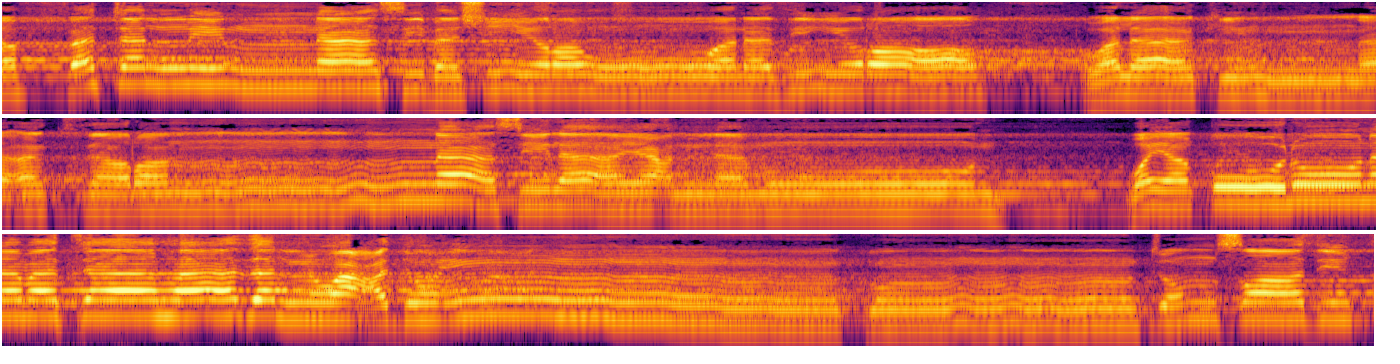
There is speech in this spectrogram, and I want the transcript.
كافة للناس بشيرا ونذيرا ولكن أكثر الناس لا يعلمون. ويقولون متى هذا الوعد إن كنتم صادقين.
